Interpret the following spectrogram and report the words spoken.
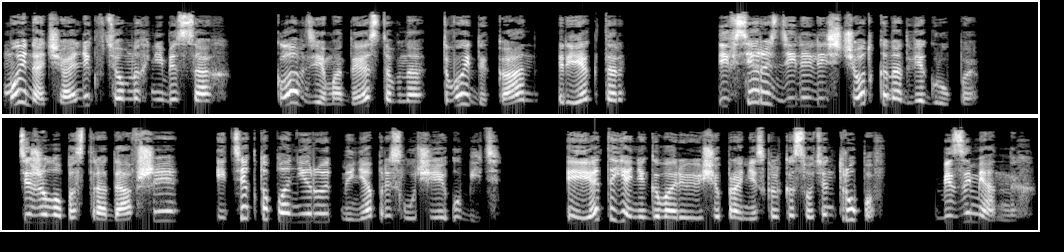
мой начальник в темных небесах, Клавдия Модестовна, твой декан, ректор. И все разделились четко на две группы. Тяжело пострадавшие и те, кто планирует меня при случае убить. И это я не говорю еще про несколько сотен трупов, безымянных.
